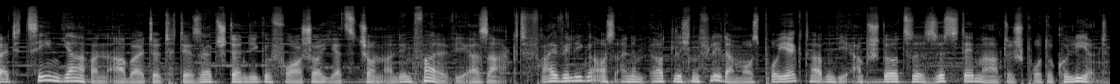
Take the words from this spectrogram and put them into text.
Seit zehn Jahren arbeitet der selbstständige Forscher jetzt schon an dem Fall, wie er sagt. Freiwillige aus einem örtlichen Fledermausprojekt haben die Abstürze systematisch protokolliert.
